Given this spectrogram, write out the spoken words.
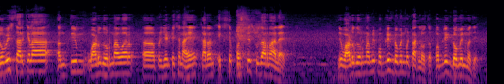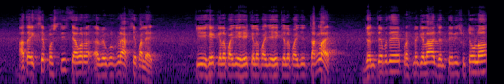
चोवीस तारखेला अंतिम वाढू धोरणावर प्रेझेंटेशन आहे. कारण एकशे पस्तीस सुधारणा आल्या आहेत. ते वाढू धोरण आम्ही पब्लिक डोमेनमध्ये टाकलं होतं. पब्लिक डोमेनमध्ये आता एकशे पस्तीस त्यावर वेगवेगळे आक्षेप आले आहेत. की हे केलं पाहिजे हे केलं पाहिजे हे केलं पाहिजे. चांगलं आहे. जनतेमध्ये प्रश्न केला जनतेने सुचवलं.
